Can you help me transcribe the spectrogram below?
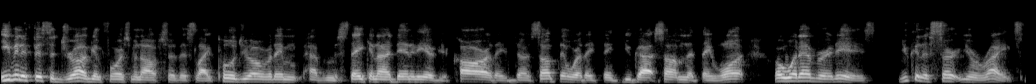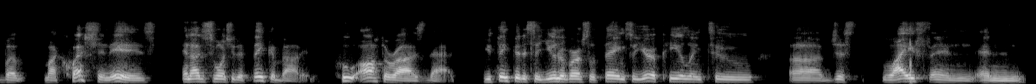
even if it's a drug enforcement officer that's like pulled you over, they have a mistaken identity of your car, they've done something where they think you got something that they want, or whatever it is, you can assert your rights. But my question is, and I just want you to think about it who authorized that? you think that it's a universal thing so you're appealing to uh, just life and and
